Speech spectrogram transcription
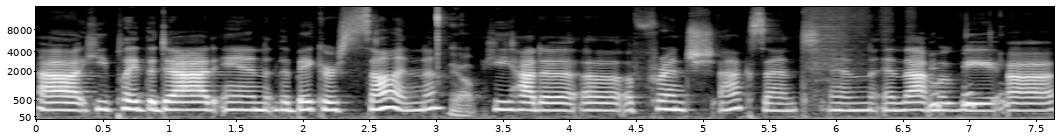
uh, he played the dad in The Baker's Son. Yep. He had a, a, a French accent in in that movie, uh,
